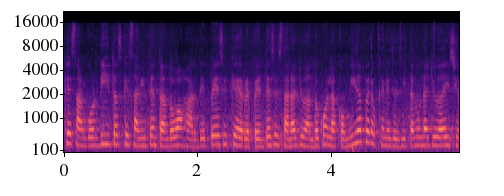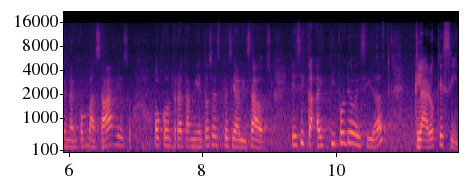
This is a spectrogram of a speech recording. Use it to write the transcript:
que están gorditas, que están intentando bajar de peso y que de repente se están ayudando con la comida, pero que necesitan una ayuda adicional con masajes o, o con tratamientos especializados. Jessica, ¿hay tipos de obesidad? Claro que sí.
